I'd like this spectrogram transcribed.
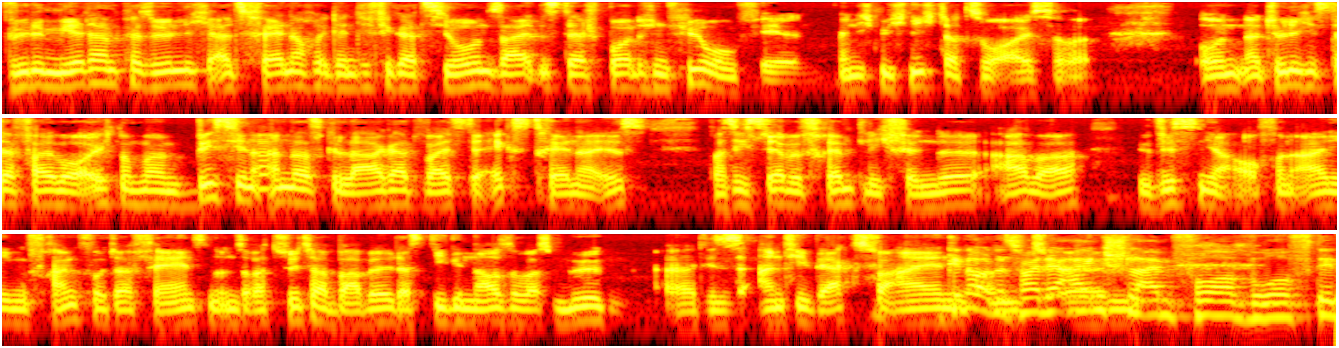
würde mir dann persönlich als Fan auch Identifikation seitens der sportlichen Führung fehlen, wenn ich mich nicht dazu äußere. Und natürlich ist der Fall bei euch nochmal ein bisschen anders gelagert, weil es der Ex-Trainer ist, was ich sehr befremdlich finde. Aber wir wissen ja auch von einigen Frankfurter Fans in unserer Twitter-Bubble, dass die genau sowas mögen. Äh, dieses Anti-Werksverein. Genau, das und, war der ähm, Einschleimvorwurf, den,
